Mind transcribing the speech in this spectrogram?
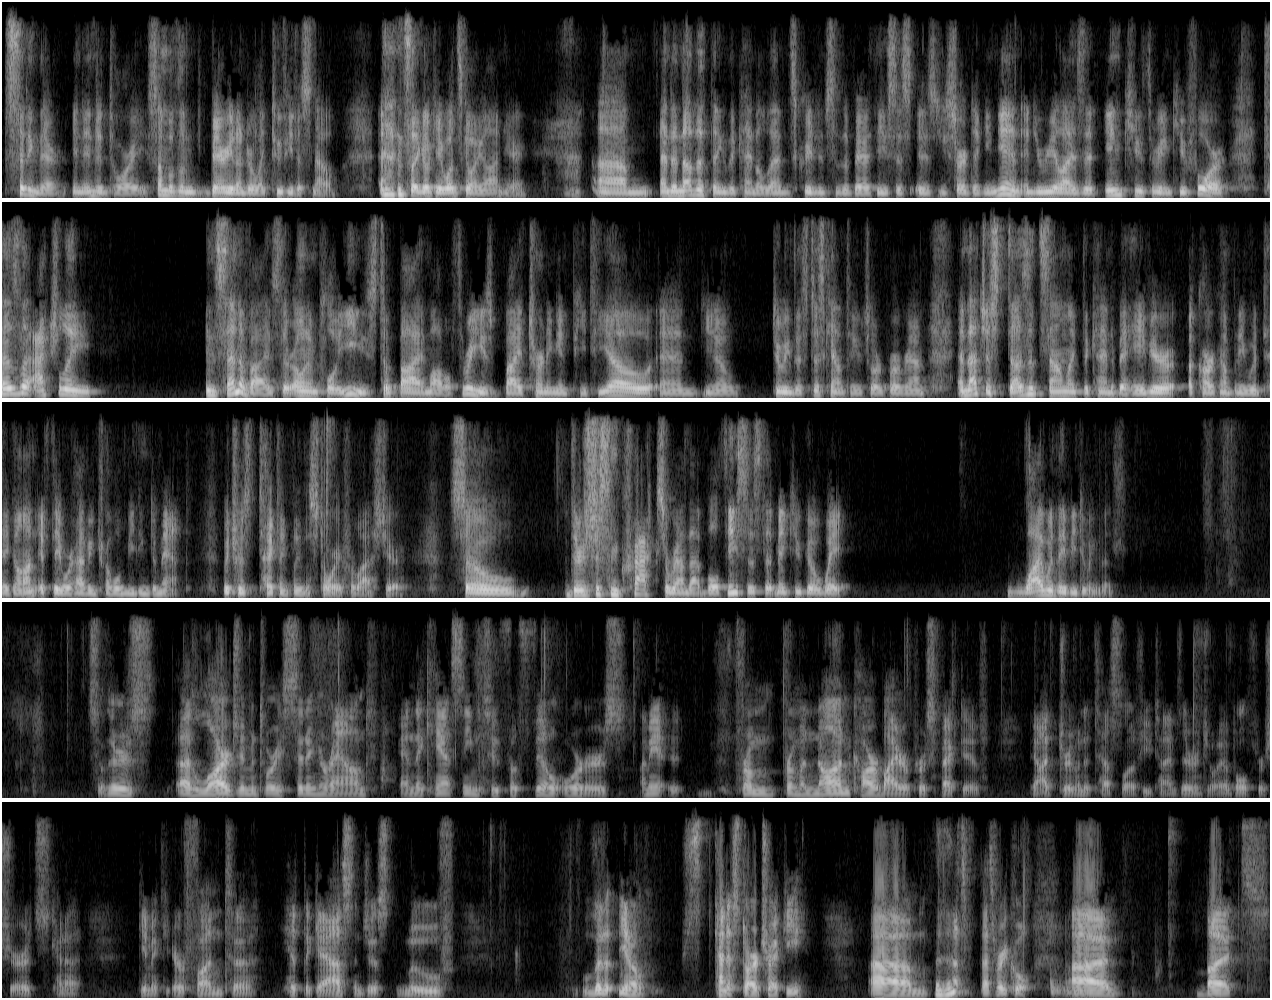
sitting there in inventory, some of them buried under like two feet of snow. And it's like, okay, what's going on here? Um, and another thing that kind of lends credence to the bear thesis is you start digging in and you realize that in Q3 and Q4, Tesla actually incentivized their own employees to buy Model 3s by turning in PTO and, you know, doing this discounting sort of program. And that just doesn't sound like the kind of behavior a car company would take on if they were having trouble meeting demand, which was technically the story for last year. So there's just some cracks around that bull thesis that make you go, wait, why would they be doing this? So there's a large inventory sitting around and they can't seem to fulfill orders. I mean, from from a non-car buyer perspective, yeah, I've driven a Tesla a few times. They're enjoyable for sure. It's kind of gimmicky or fun to hit the gas and just move. Little, you know, kind of Star Trekky. Um, mm-hmm. That's that's very cool. Uh, but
